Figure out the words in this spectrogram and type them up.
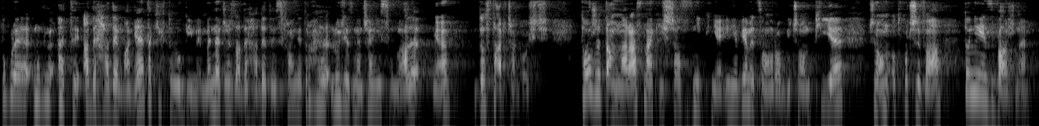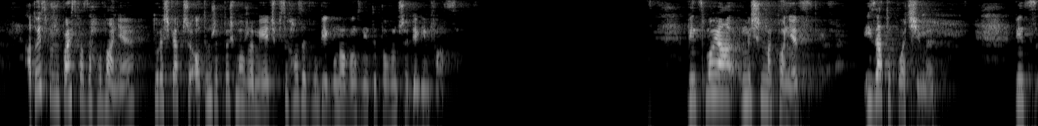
W ogóle mówimy, a ty ADHD ma, nie? Takich to lubimy. Menedżer z ADHD to jest fajny, trochę ludzie zmęczeni są, ale nie? Dostarcza gości. To, że tam na raz na jakiś czas zniknie i nie wiemy, co on robi, czy on pije, czy on odpoczywa, to nie jest ważne. A to jest, proszę Państwa, zachowanie, które świadczy o tym, że ktoś może mieć psychozę dwubiegunową z nietypowym przebiegiem faz. Więc moja myśl na koniec, i za to płacimy. Więc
